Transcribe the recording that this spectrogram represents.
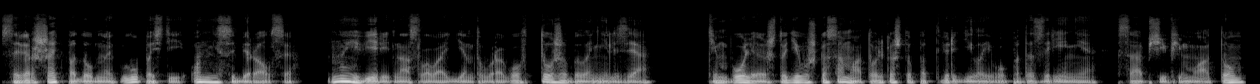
Совершать подобных глупостей он не собирался, но и верить на слово агента врагов тоже было нельзя. Тем более, что девушка сама только что подтвердила его подозрения, сообщив ему о том,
